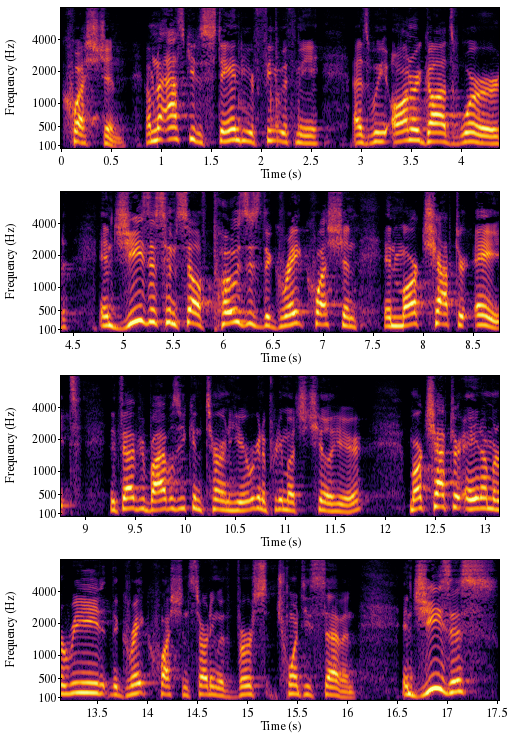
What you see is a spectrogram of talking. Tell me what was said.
question. I'm going to ask you to stand to your feet with me as we honor God's word. And Jesus himself poses the great question in Mark chapter 8. If you have your Bibles, you can turn here. We're going to pretty much chill here. Mark chapter 8, I'm going to read the great question starting with verse 27. And Jesus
